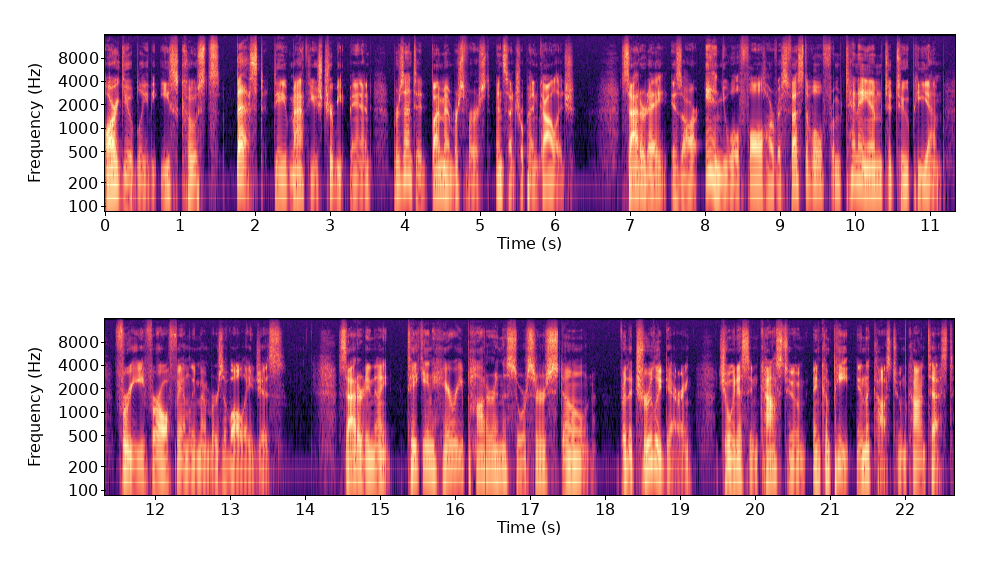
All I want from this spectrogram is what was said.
arguably the East Coast's best Dave Matthews tribute band, presented by Members First and Central Penn College. Saturday is our annual Fall Harvest Festival from 10 a.m. to 2 p.m., free for all family members of all ages. Saturday night, take in Harry Potter and the Sorcerer's Stone. For the truly daring, join us in costume and compete in the costume contest.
